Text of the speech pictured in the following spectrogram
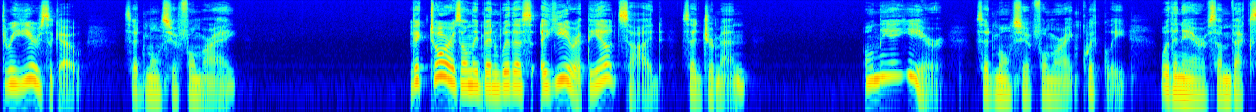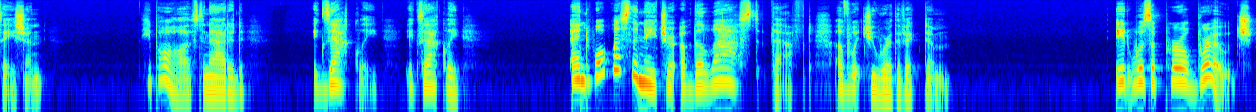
three years ago, said Monsieur Formery. Victor has only been with us a year at the outside, said Germaine. Only a year, said Monsieur Formery quickly, with an air of some vexation. He paused and added, Exactly, exactly. And what was the nature of the last theft of which you were the victim? It was a pearl brooch,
